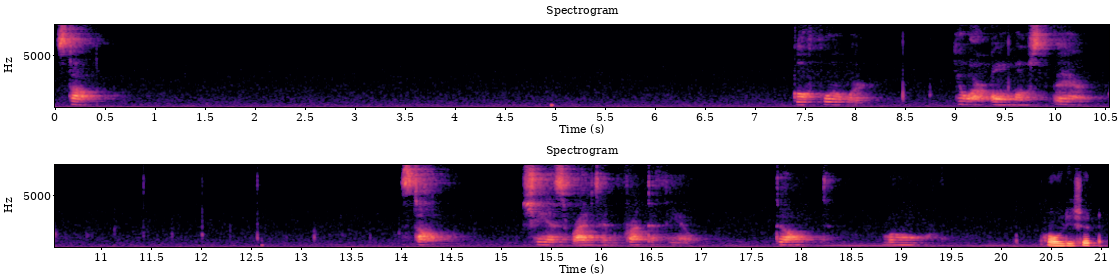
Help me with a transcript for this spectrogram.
Stop. Go forward. You are almost there. Stop. She is right in front of you. Don't move. Holy shit.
